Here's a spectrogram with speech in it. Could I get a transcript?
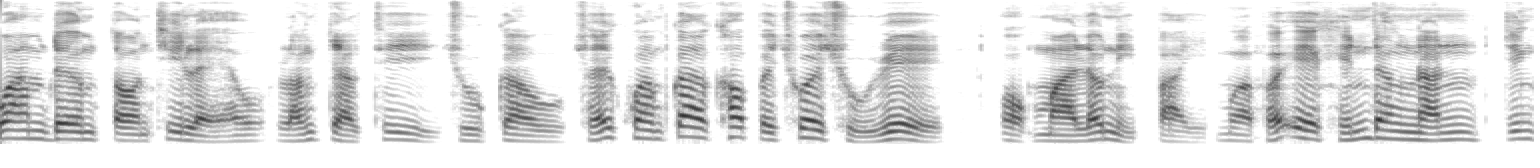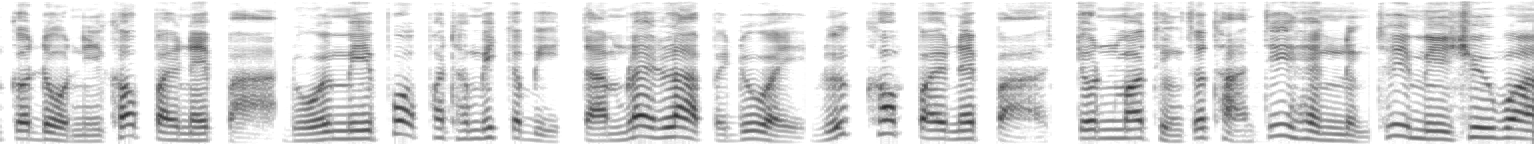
ความเดิมตอนที่แล้ว หลังจากที่ชูเกาใช้ความกล้าเข้าไปช่วยฉูเย่ออกมาแล้วหนีไป เมื่อพระเอกเห็นดังนั้น จึงกระโดดหนีเข้าไปในป่า โดยมีพวกพันธมิตรกระบี่ตามไล่ล่าไปด้วยลึกเข้าไปในป่าจนมาถึงสถานที่แห่งหนึ่งที่มีชื่อว่า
